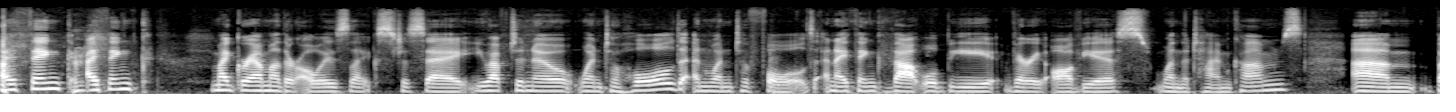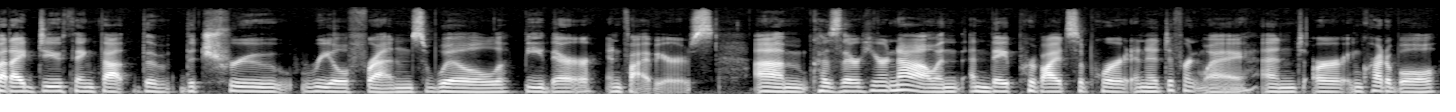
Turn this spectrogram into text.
I think I think my grandmother always likes to say you have to know when to hold and when to fold. And i think that will be very obvious when the time comes. Um, but i do think that the the true real friends will be there in five years because they're here now and and they provide support in a different way and are incredible.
